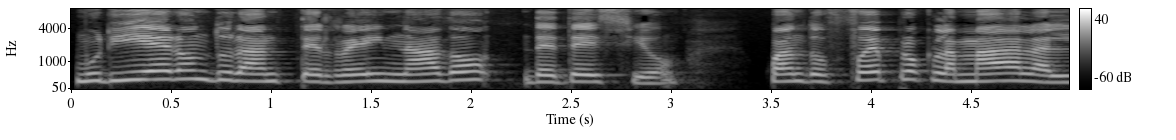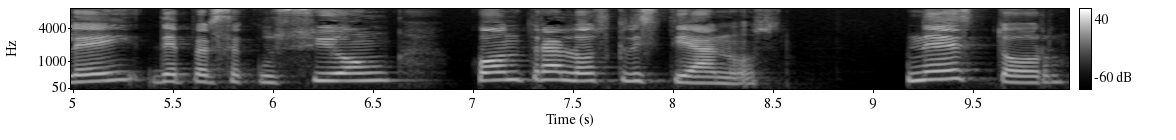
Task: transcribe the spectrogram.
Murieron durante el reinado de Decio, cuando fue proclamada la ley de persecución contra los cristianos. Néstor,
